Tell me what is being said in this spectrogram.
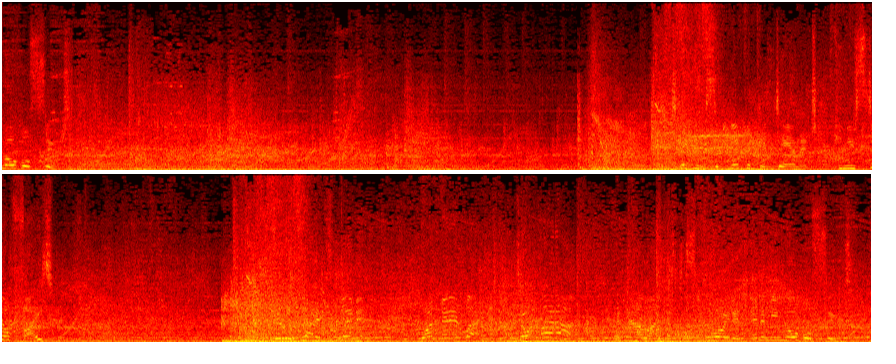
Mobile suit. Taking significant damage. Can you still fight? Its limit. One minute left. Don't let up. An ally has destroyed an enemy mobile suit.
